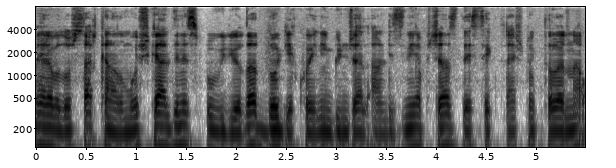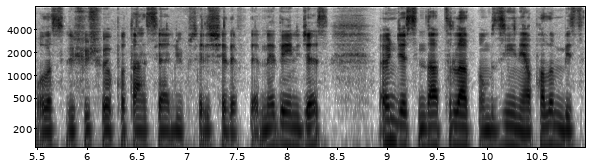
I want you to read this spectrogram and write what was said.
Merhaba dostlar kanalıma hoş geldiniz. Bu videoda Dogecoin'in güncel analizini yapacağız. Destek direnç noktalarına, olası düşüş ve potansiyel yükseliş hedeflerine değineceğiz. Öncesinde hatırlatmamızı yine yapalım biz.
